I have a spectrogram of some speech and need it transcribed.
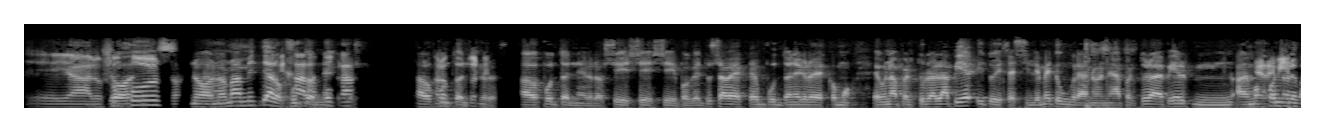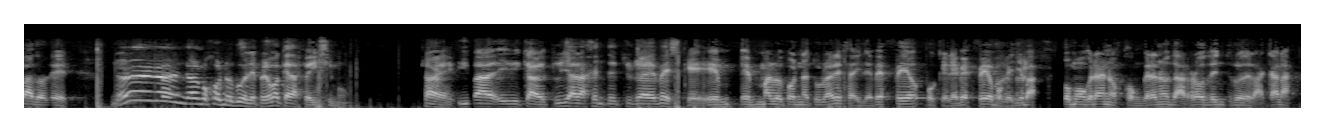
eh, a los yo- ojos? No, no, a- normalmente a los puntos negros. A los A puntos puntos negros. A los puntos negros, sí, sí, sí. Porque tú sabes que un punto negro es como es una apertura en la piel y tú dices, si le meto un grano en la apertura de la piel, mm, a lo mejor no le va a doler. No, no, no, no, a lo mejor no duele, pero va a quedar feísimo. ¿Sabes? Y, va, y claro, tú ya la gente, tú ya ves que es, es malo por naturaleza y le ves feo, porque le ves feo, porque lleva como granos, con granos de arroz dentro de la cara,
